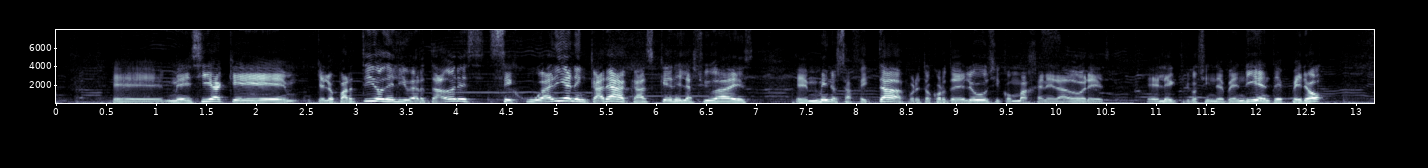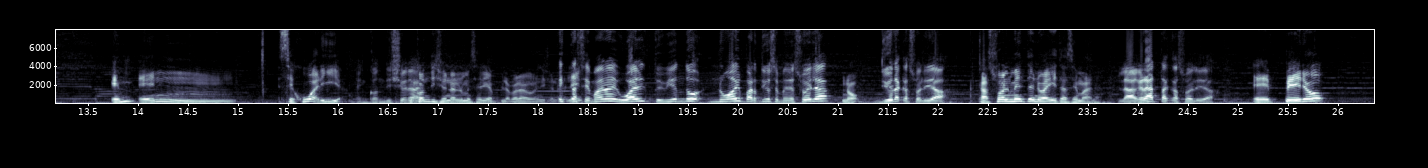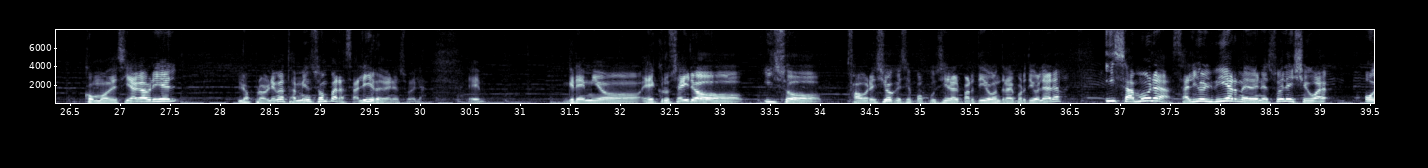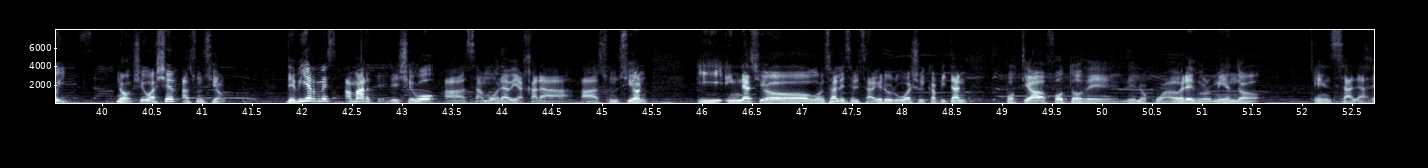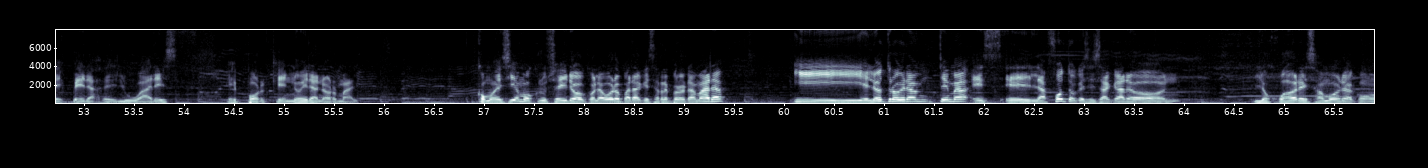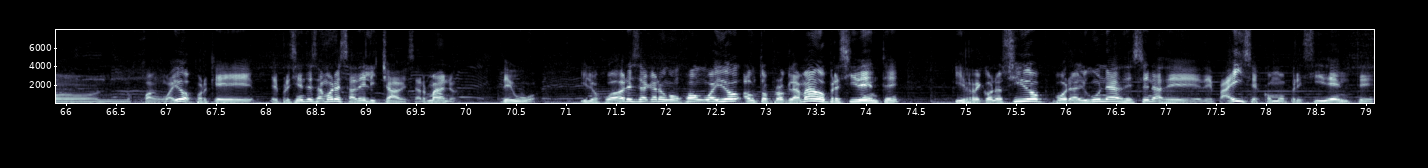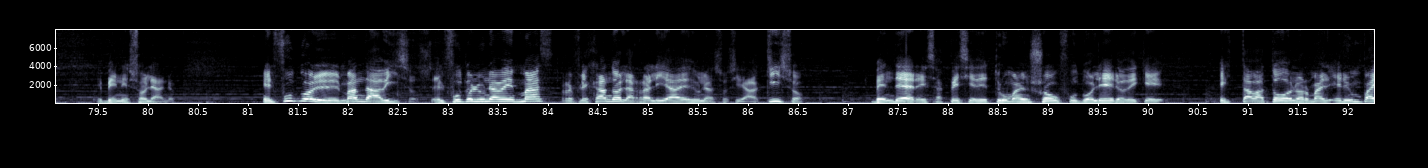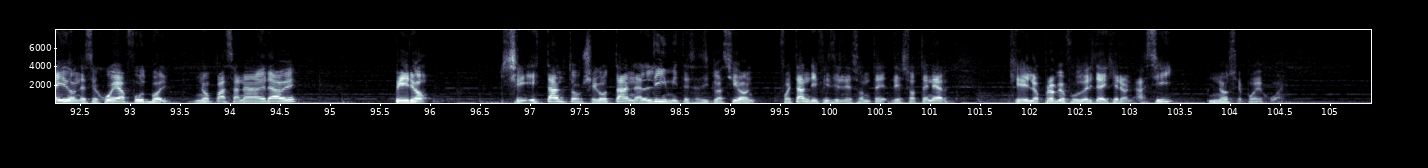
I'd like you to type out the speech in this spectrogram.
eh, me decía que, los partidos de Libertadores se jugarían en Caracas, que es de las ciudades eh, menos afectadas por estos cortes de luz y con más generadores eléctricos independientes, pero en- se jugaría. En condicional. Condicional, no me salía la palabra condicional. Esta Le- semana igual estoy viendo, no hay partidos en Venezuela. No, Dio la casualidad, casualmente no hay esta semana. la grata casualidad. Eh, pero, como decía Gabriel, los problemas también son para salir de Venezuela. Eh, gremio, el Cruzeiro hizo, favoreció que se pospusiera el partido contra Deportivo Lara. Y Zamora salió el viernes de Venezuela y llegó a- hoy, no, llegó ayer a Asunción. De viernes a martes le llevó a Zamora viajar a, a Asunción. Y Ignacio González, el zaguero uruguayo y capitán, posteaba fotos de, de los jugadores durmiendo en salas de esperas de lugares eh, porque no era normal. Como decíamos, Cruzeiro colaboró para que se reprogramara. Y el otro gran tema es eh, la foto que se sacaron los jugadores de Zamora con Juan Guaidó, porque el presidente de Zamora es Adeli Chávez, hermano de Hugo. Y los jugadores sacaron con Juan Guaidó, autoproclamado presidente y reconocido por algunas decenas de, países como presidente venezolano. El fútbol manda avisos. El fútbol, una vez más, reflejando las realidades de una sociedad. Quiso vender esa especie de Truman Show futbolero de que estaba todo normal. En un país donde se juega fútbol no pasa nada grave, pero es tanto, llegó tan al límite esa situación, fue tan difícil de sostener, que los propios futbolistas dijeron, así no se puede jugar.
